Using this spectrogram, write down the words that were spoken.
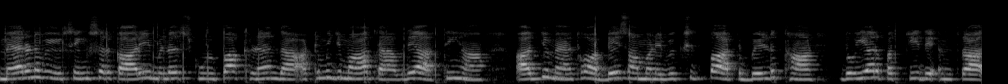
ਮੈਂ ਰਣਵੀਰ ਸਿੰਘ ਸਰਕਾਰੀ ਮਿਡਲ ਸਕੂਲ ਭਾਖੜਿਆਂ ਦਾ 8ਵੀਂ ਜਮਾਤ ਦਾ ਵਿਦਿਆਰਥੀ ਹਾਂ। ਅੱਜ ਮੈਂ ਤੁਹਾਡੇ ਸਾਹਮਣੇ ਵਿਕਸਿਤ ਭਾਰਤ ਬਿਲਡ ਬਿਲਡਥਾਨ 2025 ਦੇ ਅੰਤਰਾਲ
